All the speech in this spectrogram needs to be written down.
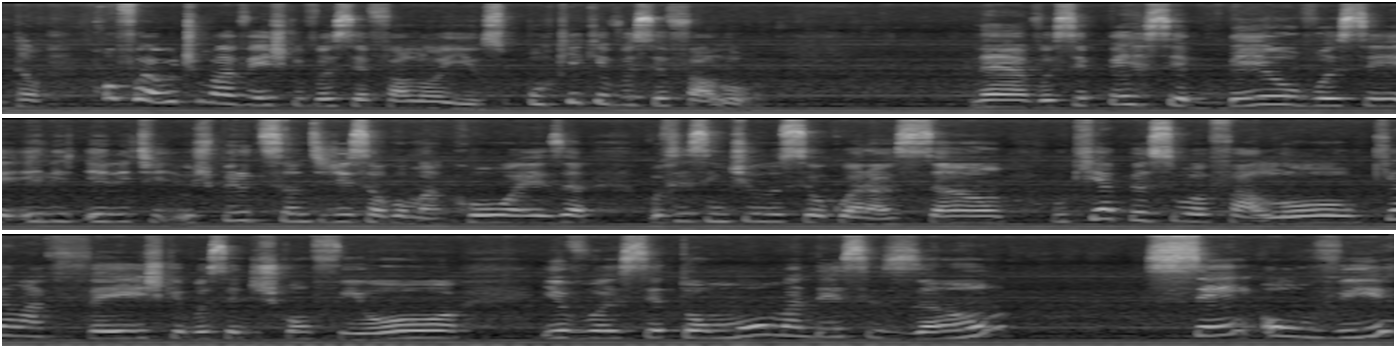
Então, qual foi a última vez que você falou isso? Por que, que você falou? Né? Você percebeu, você ele, ele te, o Espírito Santo disse alguma coisa, você sentiu no seu coração o que a pessoa falou, o que ela fez que você desconfiou e você tomou uma decisão sem ouvir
